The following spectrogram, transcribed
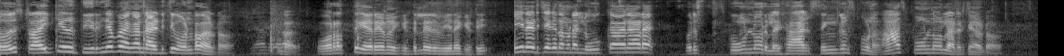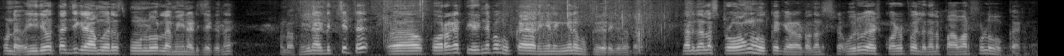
ഒരു സ്ട്രൈക്ക് ചെയ്ത് തിരിഞ്ഞപ്പോൾ എങ്ങാണ്ട് അടിച്ച് കൊണ്ടതാട്ടോ പുറത്ത് കയറിയാണ് കിട്ടില്ല ഒരു മീനെ കിട്ടി മീൻ അടിച്ചൊക്കെ നമ്മുടെ ലൂക്കാനയുടെ ഒരു സ്പൂൺ ലോറിൽ സിംഗിൾ സ്പൂൺ ആ സ്പൂൺ ലൂറിൽ അടിച്ച കേട്ടോ. ഉണ്ട് ഇരുപത്തഞ്ച് ഗ്രാം വരുന്ന സ്പൂൺ ലോറിലാണ് മീൻ അടിച്ചേക്കുന്നത് ഉണ്ടോ? മീൻ അടിച്ചിട്ട് പുറകെ തിരിഞ്ഞപ്പോൾ ഹുക്കായാണ് ഇങ്ങനെ ഇങ്ങനെ ഹുക്ക് കയറിക്കുന്നത് കേട്ടോ. എന്നാലും നല്ല സ്ട്രോങ് ഹുക്കൊക്കെയാണ് കേട്ടോ. നല്ല ഒരു കുഴപ്പമില്ല നല്ല പവർഫുൾ ഹുക്കായിരുന്നു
